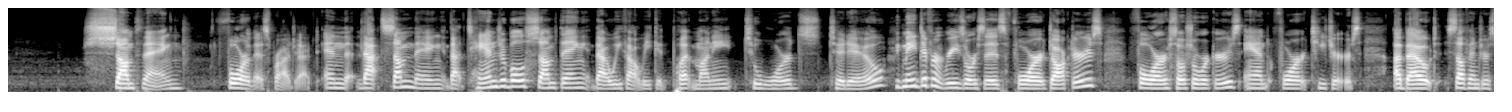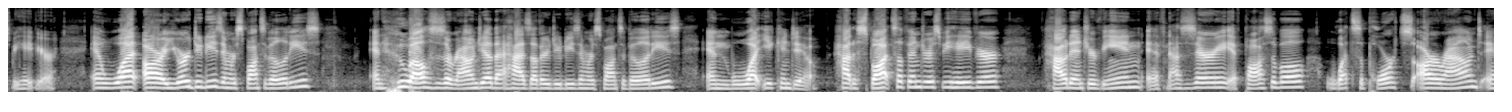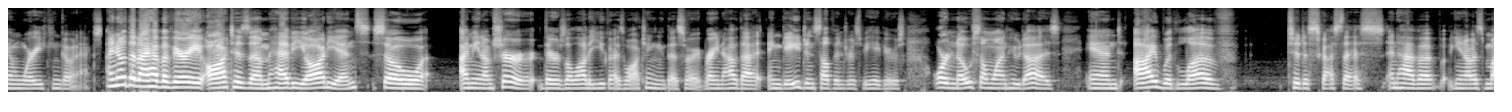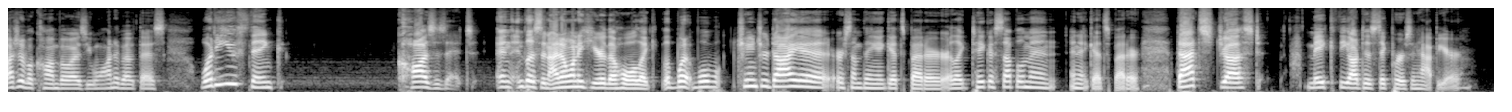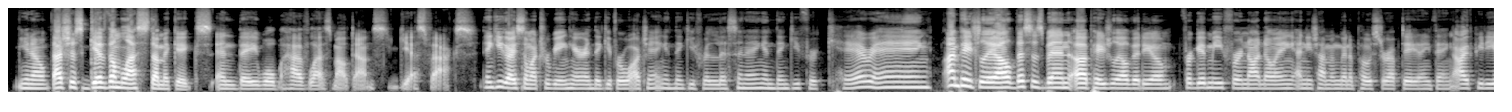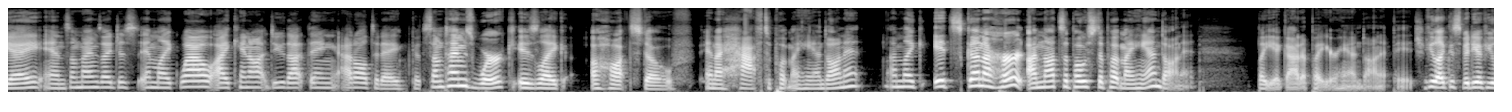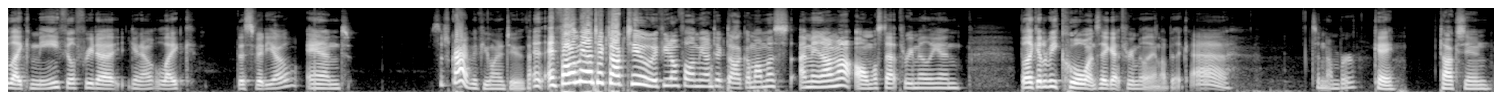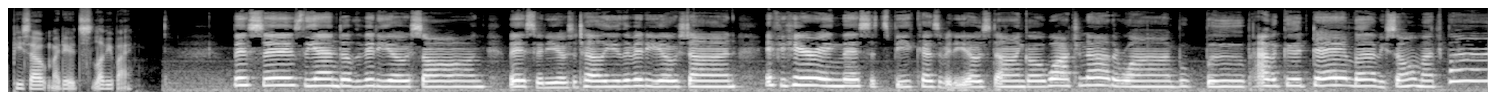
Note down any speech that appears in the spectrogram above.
something for this project. And that something, that tangible something that we thought we could put money towards to do. We've made different resources for doctors, for social workers, and for teachers about self injurious behavior. And what are your duties and responsibilities? And who else is around you that has other duties and responsibilities, and what you can do. How to spot self injurious behavior, how to intervene if necessary, if possible, what supports are around, and where you can go next. I know that I have a very autism heavy audience, so I mean, I'm sure there's a lot of you guys watching this right right now that engage in self-injurious behaviors or know someone who does, and I would love to discuss this and have a, you know, as much of a convo as you want about this. What do you think causes it? and, and listen, I don't want to hear the whole like, what, well, change your diet or something, it gets better, or like take a supplement and it gets better. That's just make the autistic person happier. You know, that's just give them less stomach aches and they will have less meltdowns. Yes, facts. Thank you guys so much for being here and thank you for watching and thank you for listening and thank you for caring. I'm Paige Layle. This has been a Paige Layle video. Forgive me for not knowing anytime I'm going to post or update anything. I have PDA and sometimes I just am like, wow, I cannot do that thing at all today. Because sometimes work is like a hot stove and I have to put my hand on it. I'm like, it's gonna hurt. I'm not supposed to put my hand on it but you gotta put your hand on it, Paige. If you like this video, if you like me, feel free to, you know, like this video and subscribe if you want to do that. And, and, follow me on TikTok too. If you don't follow me on TikTok, I'm almost, I mean, I'm not almost at 3 million, but like it'll be cool once I get 3 million. I'll be like, ah, it's a number. Okay, talk soon. Peace out, my dudes. Love you. Bye. This is the end of the video song. This video's to tell you the video's done. If you're hearing this, it's because the video's done. Go watch another one. Boop boop. Have a good day. Love you so much. Bye.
